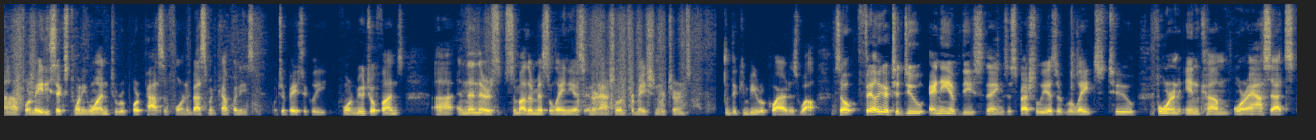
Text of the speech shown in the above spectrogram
uh, Form 8621 to report passive foreign investment companies, which are basically foreign mutual funds. Uh, and then there's some other miscellaneous international information returns that can be required as well. So failure to do any of these things, especially as it relates to foreign income or assets,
